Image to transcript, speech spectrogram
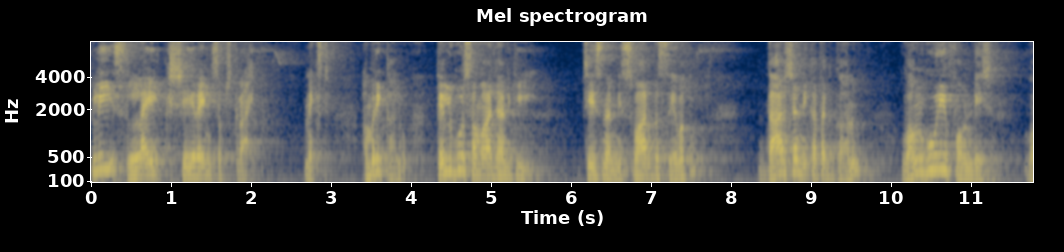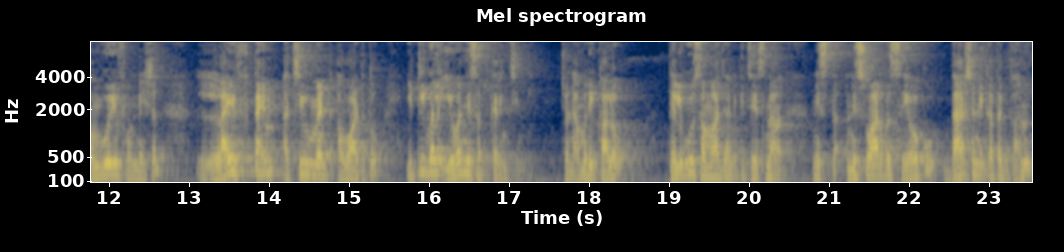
please like share and subscribe. Next అమెరికాలో తెలుగు సమాజానికి చేసిన నిస్వార్థ సేవకు దార్శనికతకు గాను Vanguri foundation. Vanguri foundation lifetime achievement అవార్డుతో ఇటీవల ఎవరిని సత్కరించింది? చూడండి అమెరికాలో తెలుగు సమాజానికి చేసిన నిస్త నిస్వార్థ సేవకు దార్శనికతకు గాను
